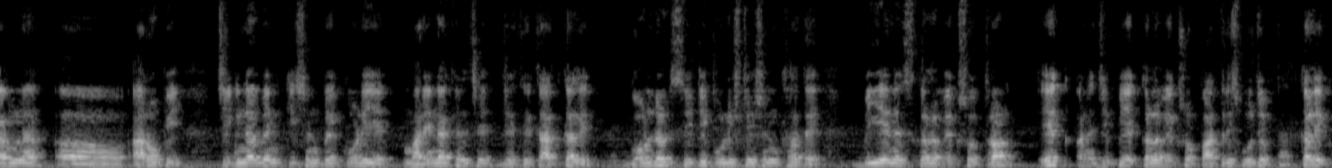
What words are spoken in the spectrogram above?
કામના આરોપી જિજ્ઞાબેન કિશનભાઈ કોળીએ મારી નાખેલ છે, જેથી તાત્કાલિક ગોંડલ સિટી પોલીસ સ્ટેશન ખાતે બીએનએસ કલમ એકસો ત્રણ, એક અને જીપીએ કલમ એકસો પાંત્રીસ મુજબ તાત્કાલિક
